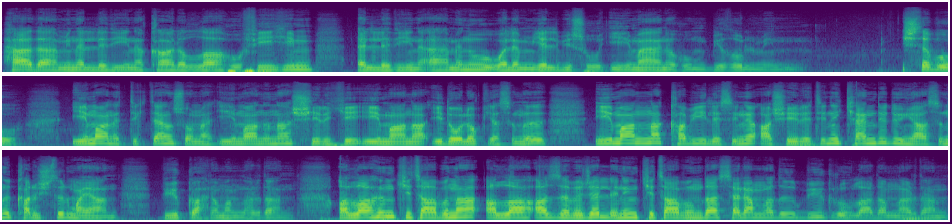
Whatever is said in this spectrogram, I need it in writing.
hada minellezine kalallahu fihim ellezine amenu ve lem yelbisu imanuhum bi zulmin. İşte bu. İman ettikten sonra imanına şirki, imana ideologyasını, imanına kabilesini, aşiretini, kendi dünyasını karıştırmayan, büyük kahramanlardan. Allah'ın kitabına Allah Azze ve Celle'nin kitabında selamladığı büyük ruhlu adamlardan.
